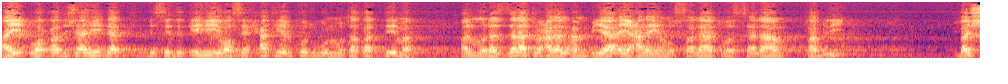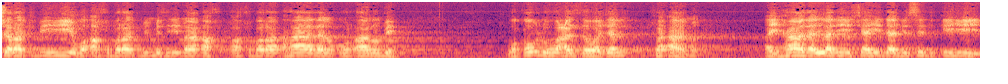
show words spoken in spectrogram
أي وقد شهدت بصدقه وصحته الكتب المتقدمة المنزلة على الأنبياء عليهم الصلاة والسلام قبلي. بشرت به وأخبرت بمثل ما أخبر هذا القرآن به. وقوله عز وجل فآمن. أي هذا الذي شهد بصدقه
